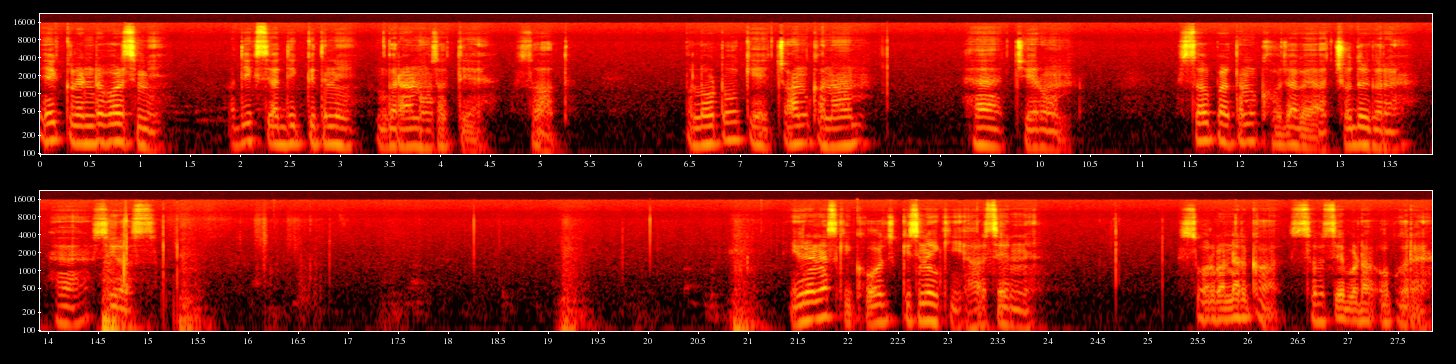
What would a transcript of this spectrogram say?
एक कैलेंडर वर्ष में अधिक से अधिक कितने ग्रहण हो सकते हैं? सात। प्लोटो के चाँद का नाम है चेरोन। सर्वप्रथम खोजा गया क्षुद्र ग्रह है सिरस। यूरेनस की खोज किसने की? हर्सेल ने। सौरमंडल का सबसे बड़ा उपग्रह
